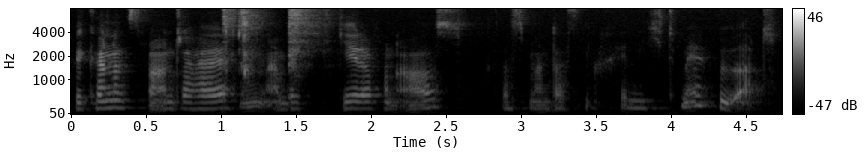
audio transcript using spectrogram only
Wir können uns zwar unterhalten, aber ich gehe davon aus, dass man das nachher nicht mehr hört.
